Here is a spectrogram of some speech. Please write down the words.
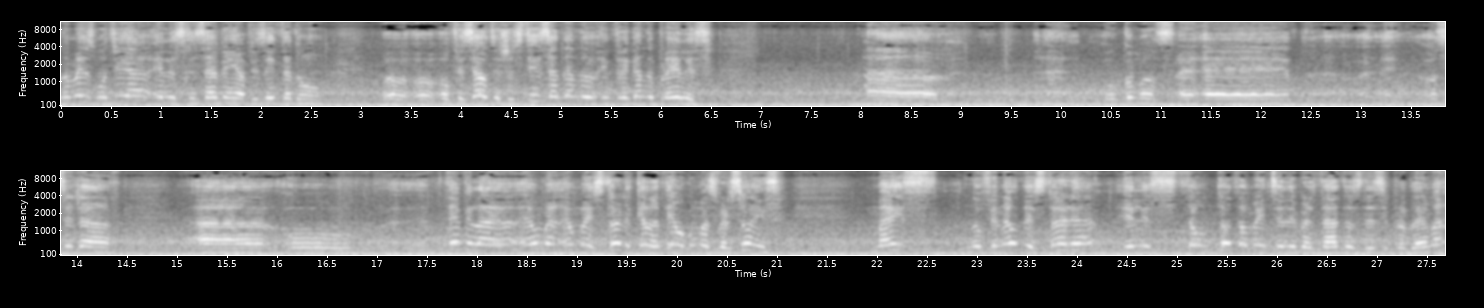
No mesmo dia eles recebem a visita de um oficial de justiça, dando, entregando para eles uh, uh, como, é, ou seja, uh, o, teve lá, é uma, é uma história que ela tem algumas versões, mas no final da história, eles estão totalmente libertados desse problema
